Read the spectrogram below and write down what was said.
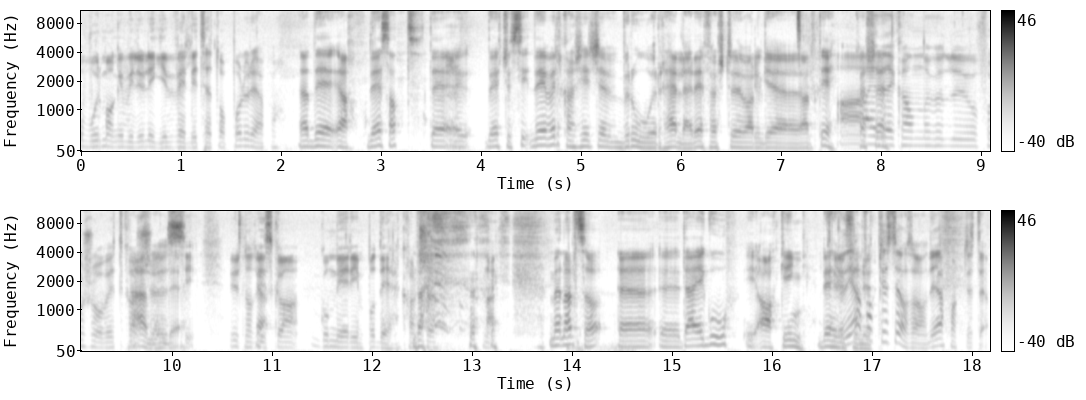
og hvor mange vil jo ligge veldig tett oppå, lurer jeg på. Ja, det, ja, det er sant. Det er, det, er ikke, det er, vel kanskje ikke bror heller, det førstevalget alltid? Nei, kanskje? det kan du jo for så vidt kanskje Nei, si. Uten at vi skal gå mer inn på det, kanskje. Nei. Men altså, uh, de er gode i aking. Det har vi funnet ut. Faktisk det, altså. Det er faktisk det.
